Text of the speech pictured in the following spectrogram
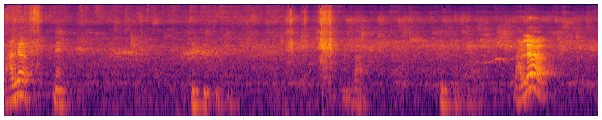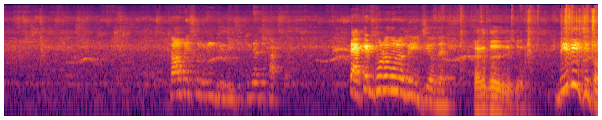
ভালো? নে। ভালো? সব বিস্কুটগুলো দিয়ে দিয়েছি ঠিক আছে প্যাকেট ধরে ধরে দিয়েছি ওদের। প্যাকেট ধরে দিয়েছে? দিয়ে দিয়েছি তো।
